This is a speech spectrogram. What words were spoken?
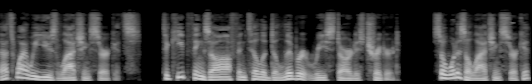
That's why we use latching circuits, to keep things off until a deliberate restart is triggered. So what is a latching circuit?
